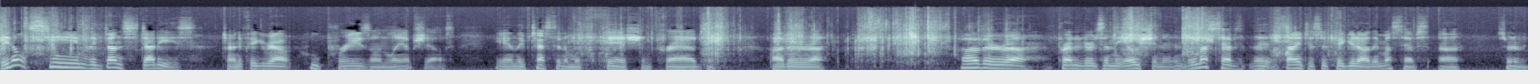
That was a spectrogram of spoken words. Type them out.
they don't seem, they've done studies trying to figure out who preys on lamp shells. And they've tested them with fish and crabs and other uh, other uh, predators in the ocean, and they must have. The scientists have figured out they must have uh, sort of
